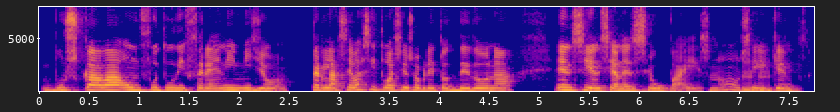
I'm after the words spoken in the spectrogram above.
buscava un futur diferent i millor per la seva situació, sobretot de dona, en ciència en el seu país. No? O sigui mm -hmm. que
